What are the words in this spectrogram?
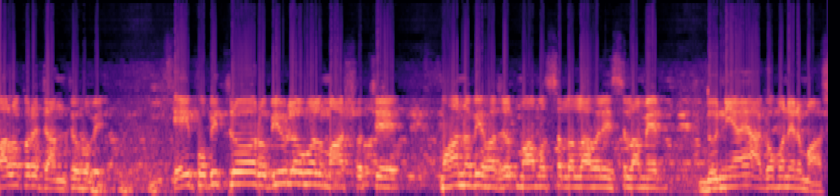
ভালো করে জানতে হবে। এই পবিত্র রবিউল আউ্য়াল মাস হচ্ছে মহানবী হজরত মোহাম্মদ সাল্লাহ আলি ইসলামের দুনিয়ায় আগমনের মাস।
